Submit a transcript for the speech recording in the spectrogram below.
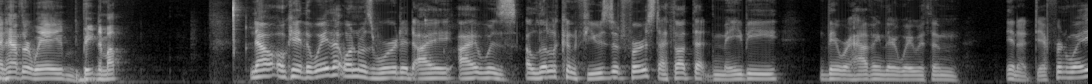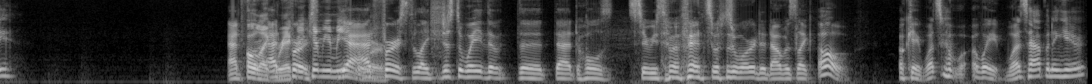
and have their way beating him up. Now, okay, the way that one was worded, I I was a little confused at first. I thought that maybe they were having their way with him in a different way. At Oh, like at Rick first, you mean, Yeah, or- at first, like just the way the the that whole series of events was worded, I was like, oh, okay, what's wait, what's happening here?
